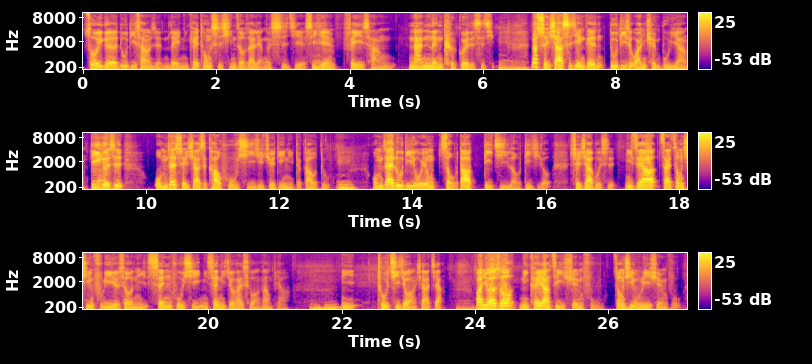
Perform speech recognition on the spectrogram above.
作为一个陆地上的人类，你可以同时行走在两个世界，是一件非常难能可贵的事情。嗯，那水下世界跟陆地是完全不一样。第一个是。我们在水下是靠呼吸去决定你的高度。嗯，我们在陆地，我用走到第几楼，第几楼。水下不是，你只要在中性浮力的时候，你深呼吸，你身体就开始往上飘。你吐气就往下降。嗯，换句话说，你可以让自己悬浮，中性浮力悬浮。嗯，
